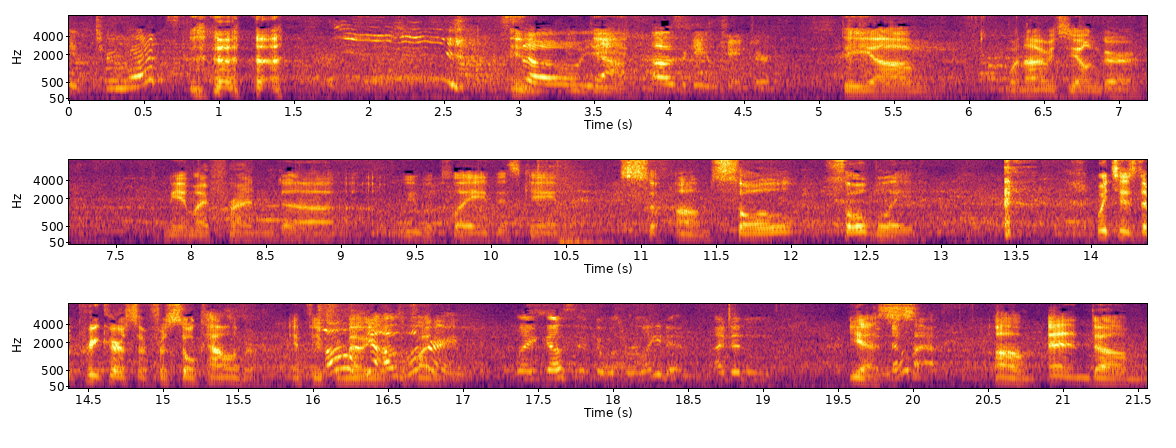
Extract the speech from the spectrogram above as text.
internet. so Indeed. yeah, that was a game changer. The um, when I was younger, me and my friend uh, we would play this game, so, um, Soul Soul Blade, which is the precursor for Soul Calibur. If you're familiar Oh yeah, I with was the wondering, fighting. like, us if it was related. I didn't. Yes. know that. Um, and um,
